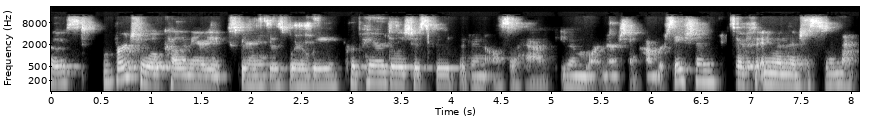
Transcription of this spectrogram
host virtual culinary experiences where we prepare delicious food, but then also have even more nourishing conversation. So if anyone's interested in that,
